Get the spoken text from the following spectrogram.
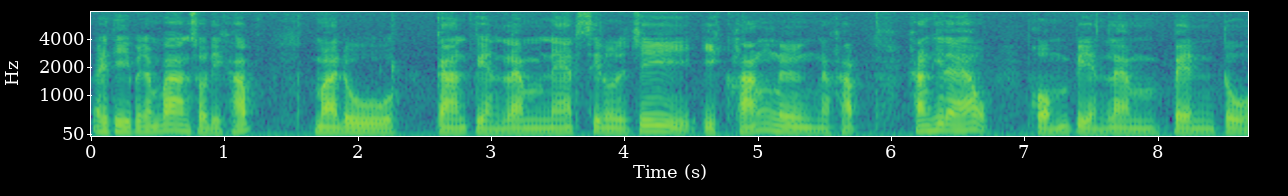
ไอทีประจำบ้าน สวัสดีครับ มาดูการเปลี่ยนแรม NAS Synology อีกครั้งหนึ่งนะครับ ครั้งที่แล้วผมเปลี่ยนแรมเป็นตัว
